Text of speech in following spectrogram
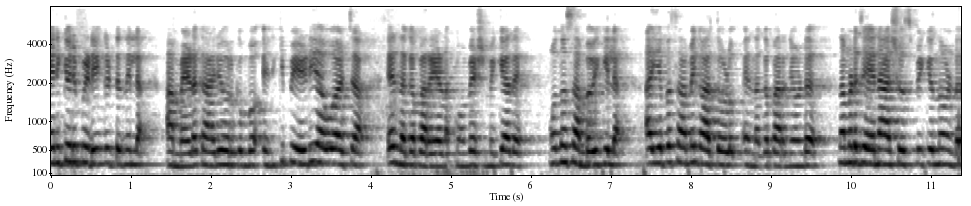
എനിക്കൊരു പിടിയും കിട്ടുന്നില്ല. അമ്മയുടെ കാര്യം ഓർക്കുമ്പോൾ എനിക്ക് പേടിയാവുക അച്ഛാ എന്നൊക്കെ പറയണം. മോൻ വിഷമിക്കാതെ. ഒന്നും സംഭവിക്കില്ല. അയ്യപ്പസ്വാമി കാത്തോളും എന്നൊക്കെ പറഞ്ഞുകൊണ്ട് നമ്മുടെ ജയനെ ആശ്വസിപ്പിക്കുന്നുമുണ്ട്.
